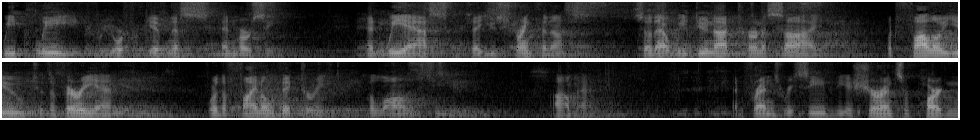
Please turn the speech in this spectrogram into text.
We plead for your forgiveness and mercy, and we ask that you strengthen us so that we do not turn aside but follow you to the very end, for the final victory belongs to you. Amen. And friends, receive the assurance of pardon.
